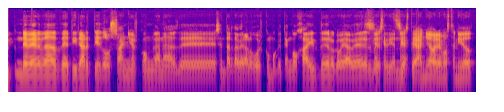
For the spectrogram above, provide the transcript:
hype de verdad de tirarte dos años con ganas de sentarte a ver algo es como que tengo hype de lo que voy a ver el si, mes es- que viene. si este año habremos tenido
